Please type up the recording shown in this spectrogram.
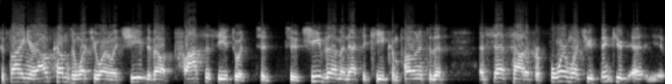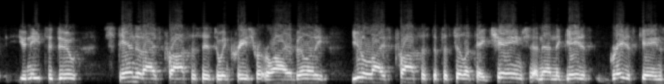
define your outcomes and what you want to achieve, develop processes to, to, to achieve them, and that's a key component to this. Assess how to perform what you think you, uh, you need to do, standardize processes to increase reliability, utilize process to facilitate change, and then the greatest, greatest gains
